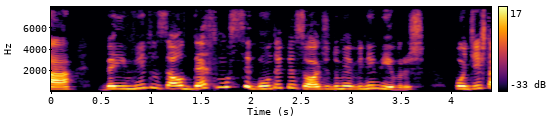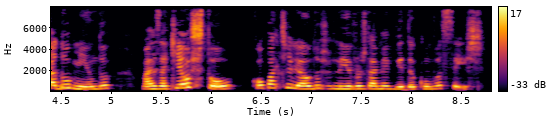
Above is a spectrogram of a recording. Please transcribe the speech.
Olá, bem-vindos ao 12 episódio do Minha Vida em Livros. Podia estar dormindo, mas aqui eu estou compartilhando os livros da minha vida com vocês.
